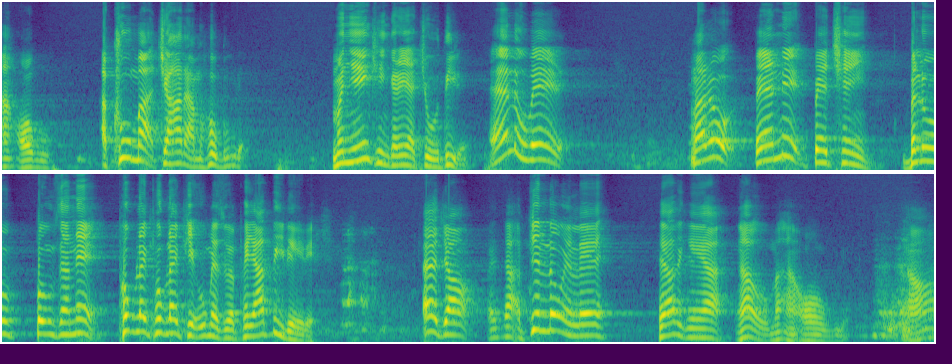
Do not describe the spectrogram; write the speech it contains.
အံ့ဩဘူးအခုမှကြားတာမဟုတ်ဘူးတဲ့မငင်းခင်ကလေးကကြိုသိတယ်အဲ့လိုပဲငါတို့ဘယ်နှစ်ဘယ်ချိန်ဘလို့ပုံစံနဲ့ဖုတ်လိုက်ဖုတ်လိုက်ဖြစ်ဦးမယ်ဆိုတော့ဖះသိတယ်တဲ့အဲ့ကြောင့်အပြစ်လုပ်ရင်လဲဘုရားသခင်ကငါ့ကိုမအံ့ဩဘူးတဲ့နော်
